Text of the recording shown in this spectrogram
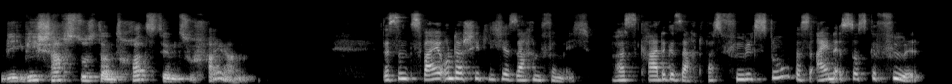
wie, wie schaffst du es dann trotzdem zu feiern? Das sind zwei unterschiedliche Sachen für mich. Du hast gerade gesagt, was fühlst du? Das eine ist das Gefühl.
